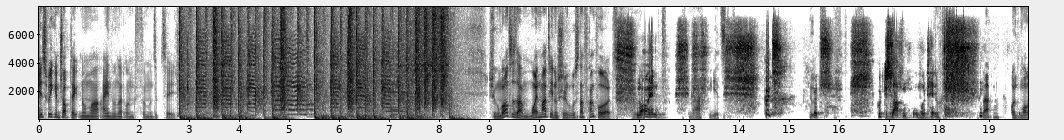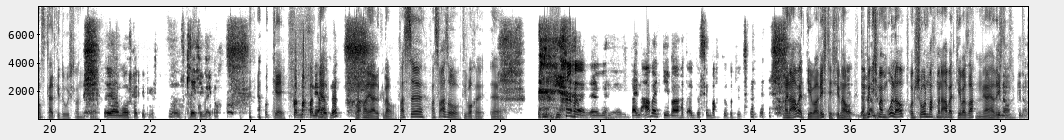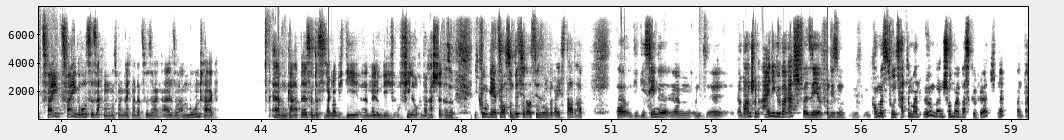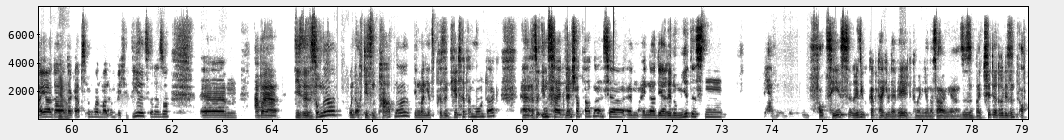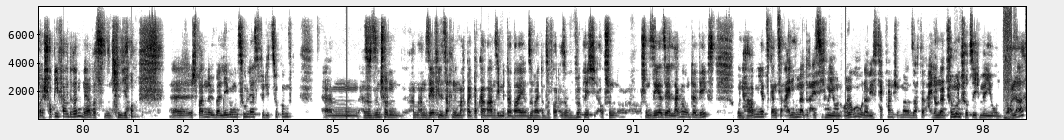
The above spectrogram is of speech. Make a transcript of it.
This Week in JobTech Nummer 175. Schönen guten Morgen zusammen. Moin Martin und schönen Gruß nach Frankfurt. Moin. Na, wie geht's? Gut, gut. Gut geschlafen im Hotel. Schlafen und morgens kalt geduscht und. Äh, ja, morgens kalt geduscht. Das kläre ich hier gleich noch. okay. Was macht man ja, Ja. alles, ne? Macht man ja alles, genau. Was, äh, was war so die Woche? Äh, Ja, äh, dein Arbeitgeber hat ein bisschen wachgerüttelt. mein Arbeitgeber, richtig, genau. Da bin ich mal im Urlaub und schon macht mein Arbeitgeber Sachen. Ja, ja, richtig. Genau, genau. Zwei, zwei große Sachen, muss man gleich mal dazu sagen. Also am Montag ähm, gab es, und das war, glaube ich, die äh, Meldung, die viele auch überrascht hat. Also ich gucke jetzt auch so ein bisschen aus diesem Bereich Startup äh, und die, die Szene ähm, und äh, da waren schon einige überrascht, weil sie von diesen Commerce Tools hatte man irgendwann schon mal was gehört. Ne? Man war ja da, Ja. da gab es irgendwann mal irgendwelche Deals oder so. Ähm, aber diese Summe und auch diesen Partner, den man jetzt präsentiert hat am Montag, äh, also Inside Venture Partner ist ja ähm, einer der renommiertesten ja, VCs, Risikokapitalgeber der Welt, kann man nicht anders sagen. Ja. Also sie sind bei Twitter drin, die sind auch bei Shopify drin, ja, was natürlich auch äh, spannende Überlegungen zulässt für die Zukunft. Ähm, also sind schon, haben, haben sehr viele Sachen gemacht, bei Docker waren sie mit dabei und so weiter und so fort. Also wirklich auch schon, auch schon sehr, sehr lange unterwegs und haben jetzt ganze 130 Millionen Euro oder wie es TechCrunch immer sagte, 145 Millionen Dollar.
